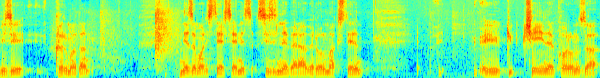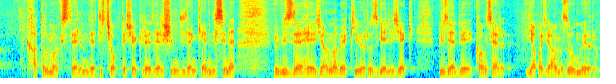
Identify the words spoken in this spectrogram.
bizi kırmadan ne zaman isterseniz sizinle beraber olmak isterim. Ee, şeyine koronuza katılmak isterim dedi. Çok teşekkür ederiz şimdiden kendisine. Biz de heyecanla bekliyoruz. Gelecek güzel bir konser yapacağımızı umuyorum.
